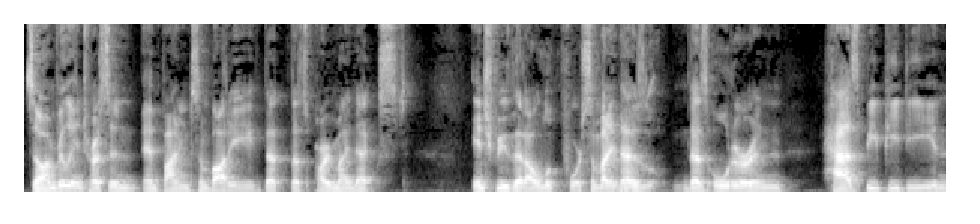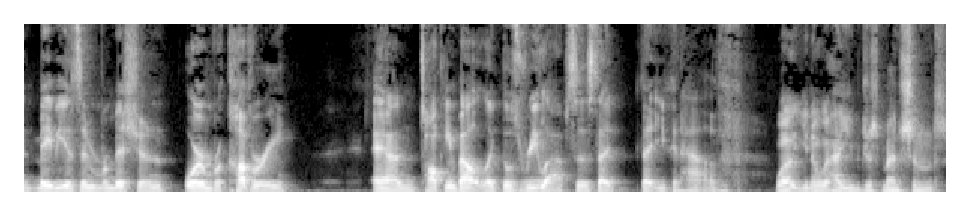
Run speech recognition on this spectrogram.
So I'm really interested in, in finding somebody that that's probably my next interview that I'll look for. Somebody that is that's older and has BPD and maybe is in remission or in recovery and talking about like those relapses that that you can have. well you know how you just mentioned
